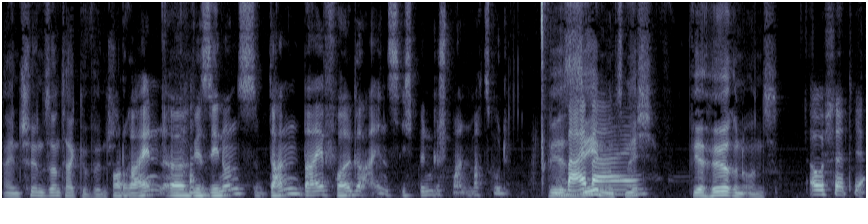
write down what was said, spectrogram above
einen schönen Sonntag gewünscht. Haut rein. Äh, wir sehen uns dann bei Folge 1. Ich bin gespannt. Macht's gut. Wir bye sehen bye. uns nicht. Wir hören uns. Oh shit, ja.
